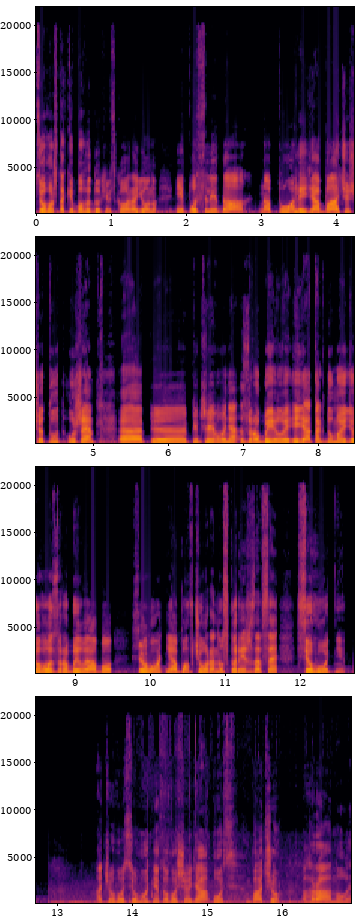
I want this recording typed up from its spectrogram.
цього ж таки Богодухівського району. І по слідах на полі я бачу, що тут уже е, е, підживлення зробили. І я так думаю, його зробили або сьогодні, або вчора. Ну, скоріш за все, сьогодні. А чого сьогодні? Того, що я ось бачу гранули.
